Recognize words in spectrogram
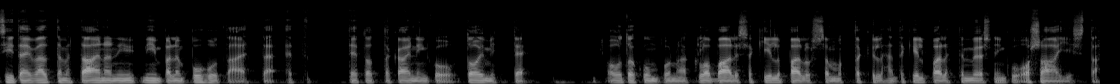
siitä ei välttämättä aina niin, niin paljon puhuta, että, että te totta kai niin kuin toimitte – Outokumpuna globaalissa kilpailussa, mutta kyllähän te kilpailette myös niin kuin osaajista.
